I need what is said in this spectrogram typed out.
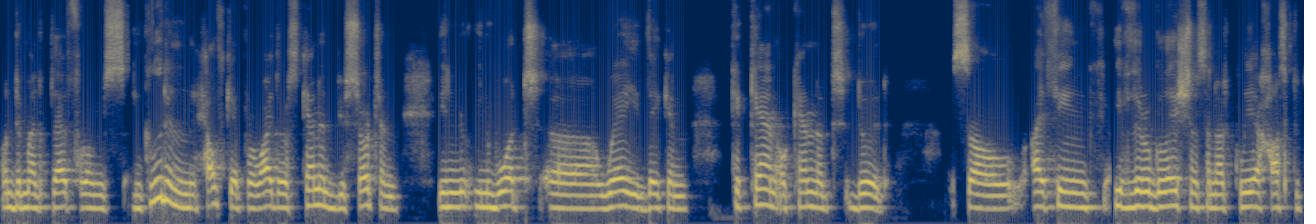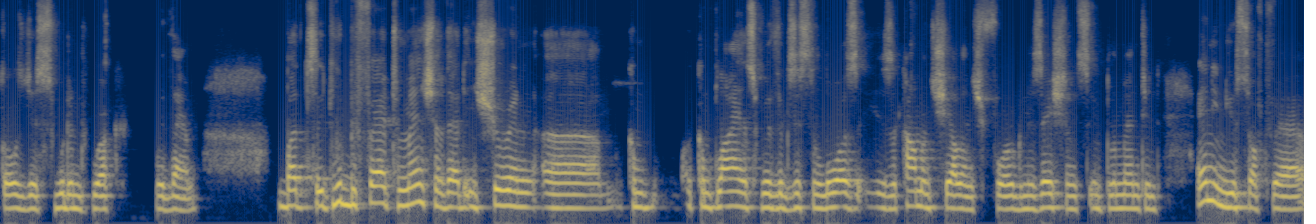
on-demand platforms, including healthcare providers, cannot be certain in in what uh, way they can can or cannot do it. So I think if the regulations are not clear, hospitals just wouldn't work with them. But it would be fair to mention that ensuring uh, com- compliance with existing laws is a common challenge for organizations implementing any new software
